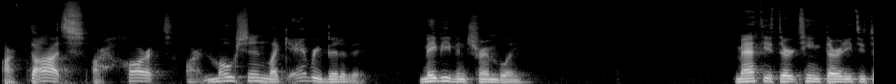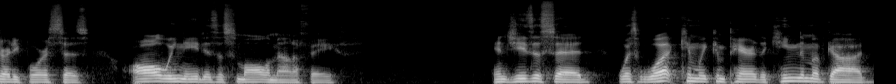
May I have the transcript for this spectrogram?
Our thoughts, our hearts, our emotion, like every bit of it, maybe even trembling. Matthew 13, 30 through 34 says, All we need is a small amount of faith. And Jesus said, with what can we compare the kingdom of God?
